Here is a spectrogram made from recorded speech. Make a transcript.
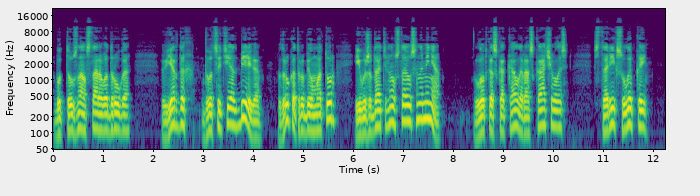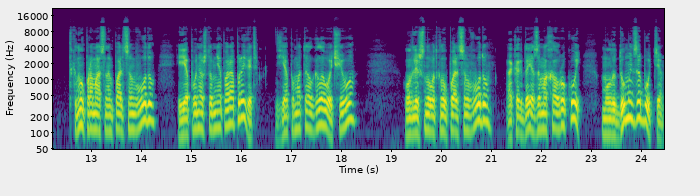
будто узнал старого друга. В ярдах двадцати от берега вдруг отрубил мотор и выжидательно уставился на меня. Лодка скакала и раскачивалась. Старик с улыбкой ткнул промасленным пальцем в воду, и я понял, что мне пора прыгать. Я помотал головой. «Чего?» Он лишь снова ткнул пальцем в воду, а когда я замахал рукой, мол, и думать забудьте.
